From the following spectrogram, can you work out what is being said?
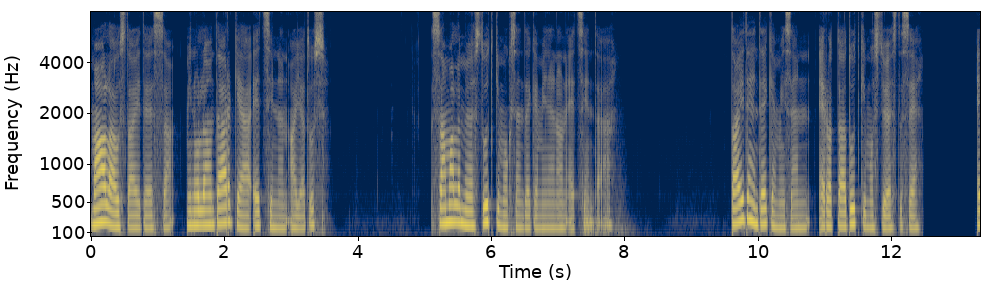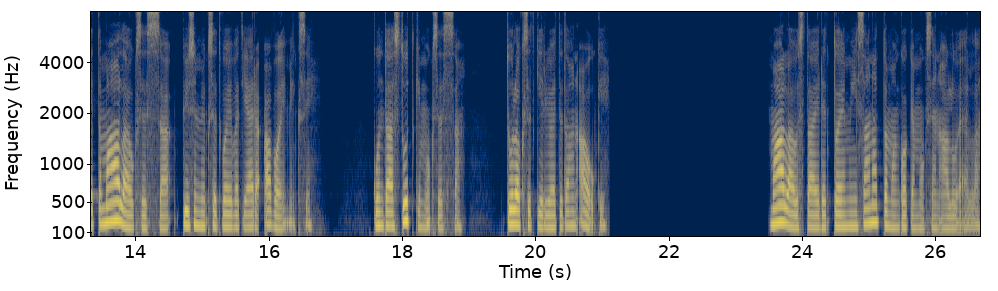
Maalaustaiteessa minulle on tärkeää etsinnän ajatus. Samalla myös tutkimuksen tekeminen on etsintää. Taiteen tekemisen erottaa tutkimustyöstä se, että maalauksessa kysymykset voivat jäädä avoimiksi, kun taas tutkimuksessa tulokset kirjoitetaan auki. Maalaustaide toimii sanattoman kokemuksen alueella,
